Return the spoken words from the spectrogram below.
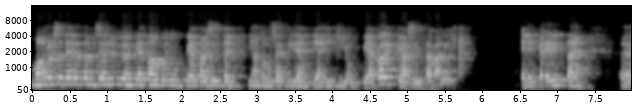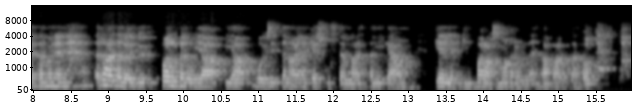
mahdollista tehdä tämmöisiä lyhyempiä taukojumppia tai sitten ihan tuommoisia pidempiä hikijumppia, kaikkea siltä väliltä. Eli erittäin tämmöinen räätälöity palvelu ja, ja voi sitten aina keskustella, että mikä on kellekin paras mahdollinen tapa tätä toteuttaa.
